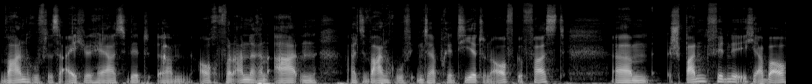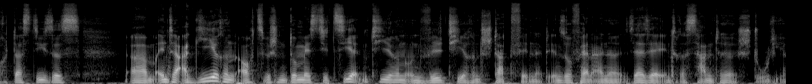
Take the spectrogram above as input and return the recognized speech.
Warnruf des Eichelherrs wird ähm, auch von anderen Arten als Warnruf interpretiert und aufgefasst. Ähm, spannend finde ich aber auch, dass dieses ähm, Interagieren auch zwischen domestizierten Tieren und Wildtieren stattfindet. Insofern eine sehr, sehr interessante Studie.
